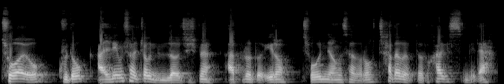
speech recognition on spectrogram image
좋아요, 구독, 알림 설정 눌러주시면 앞으로도 이런 좋은 영상으로 찾아뵙도록 하겠습니다.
